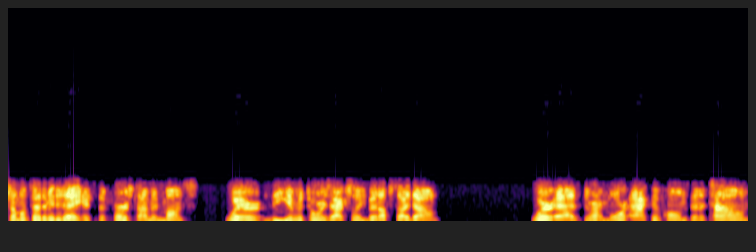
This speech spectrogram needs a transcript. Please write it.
Someone said to me today, it's the first time in months where the inventory has actually been upside down. Whereas there are more active homes in a town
